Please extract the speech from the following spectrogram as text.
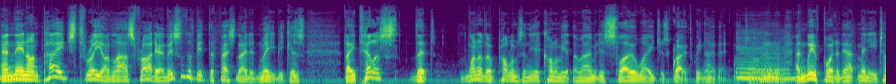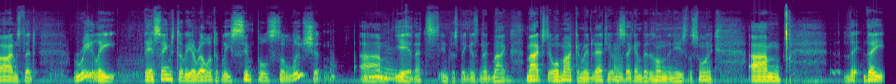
And then on page three on last Friday, and this is the bit that fascinated me because they tell us that one of the problems in the economy at the moment is slow wages growth. We know that. We're told. And we've pointed out many times that really there seems to be a relatively simple solution. Um, Yeah, that's interesting, isn't it? Mark, Mark's, well, Mark can read it out to you in a second, but it's on the news this morning. Um, the, the,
